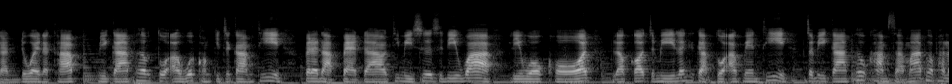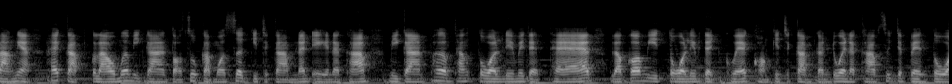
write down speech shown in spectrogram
กันด้วยนะครับ มีการเพิ่มตัวอาวุธของกิจกรรมที่เป็นระดับ 8 ดาวที่มีชื่อซีดีว่า r e v o c o d e แล้วก็จะมีเรื่องเกี่ยวกับตัวอาร์เมนที่จะมีการเพิ่มความสามารถเพิ่มพลังเนี่ยให้กับเราเมื่อมีการต่อสู้กับมอนสเตอร์กิจกรรมนั่นเองนะครับ มีการเพิ่มทั้งตัว Limited Task แล้วก็มีตัว Limited Quest ของกิจกรรมกันด้วยนะครับ ซึ่งจะเป็นตัว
